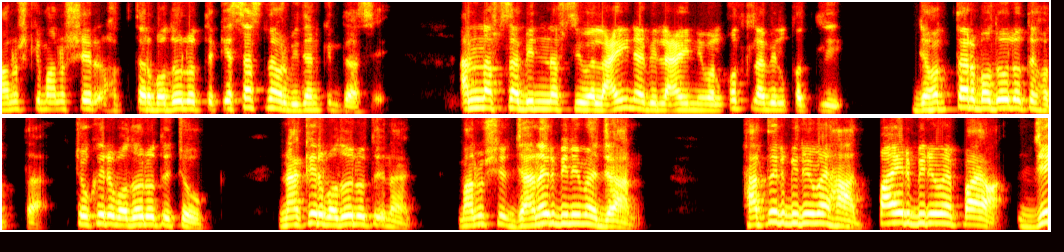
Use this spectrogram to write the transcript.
মানুষকে মানুষের হত্যার বদৌলতে কেসাস নেওয়ার বিধান কিন্তু আছে। আন্নাফসা যে হত্যার বদৌলতে হত্যা, চোখের বদৌলতে চোখ, নাকের বদৌলতে নাক, মানুষের জানের বিনিময়ে জান হাতের বিনিময়ে হাত, পায়ের বিনিময়ে পা, যে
